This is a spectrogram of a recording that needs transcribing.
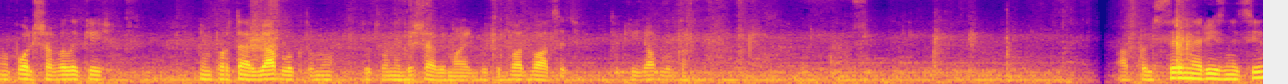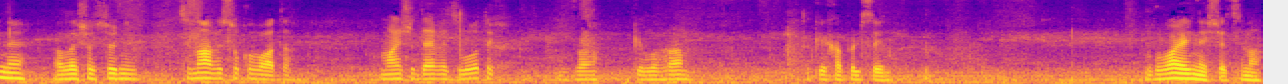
Ну, Польща великий імпортер яблук, тому тут вони дешеві мають бути. 2,20 такі яблука. Апельсини, різні ціни, але що сьогодні ціна високовата. Майже 9 злотих за кілограм таких апельсин. Буває і нижча ціна.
